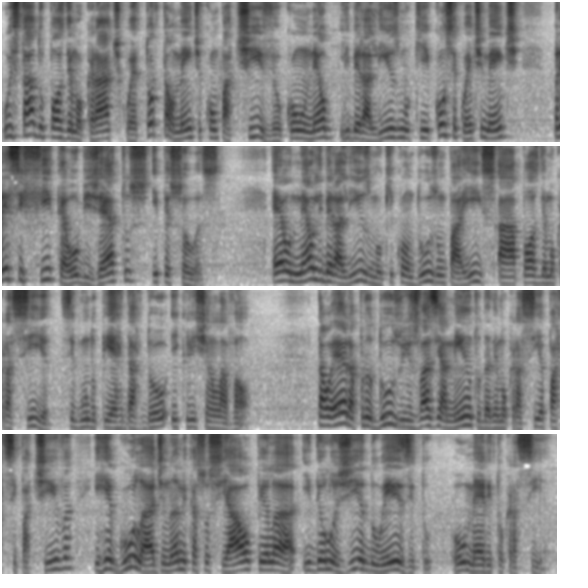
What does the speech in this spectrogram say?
o Estado pós-democrático é totalmente compatível com o neoliberalismo que, consequentemente, precifica objetos e pessoas. É o neoliberalismo que conduz um país à pós-democracia, segundo Pierre Dardot e Christian Laval. Tal era produz o esvaziamento da democracia participativa e regula a dinâmica social pela ideologia do êxito ou meritocracia.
